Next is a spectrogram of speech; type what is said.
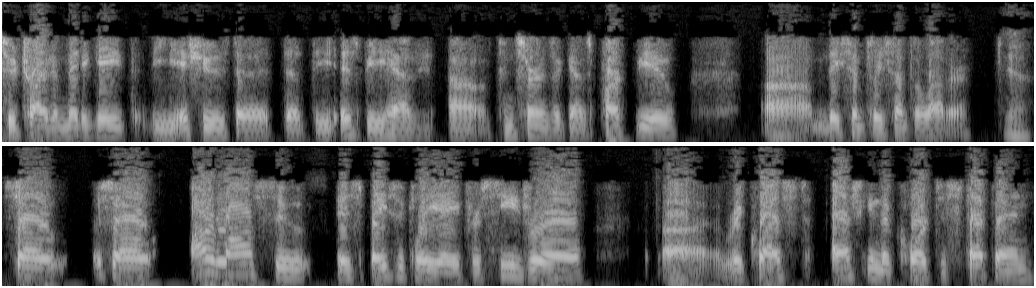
to try to mitigate the issues that that the ISB had uh, concerns against Parkview. Um, they simply sent a letter. Yeah. So so our lawsuit is basically a procedural uh, request asking the court to step in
